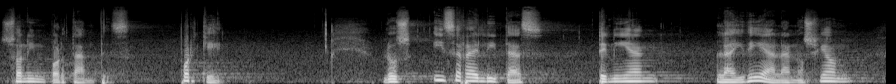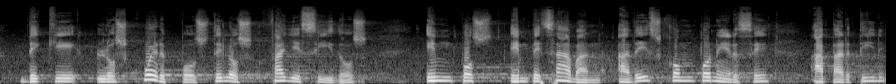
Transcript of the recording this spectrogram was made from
son importantes. ¿Por qué? Los israelitas tenían la idea, la noción de que los cuerpos de los fallecidos empezaban a descomponerse a partir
